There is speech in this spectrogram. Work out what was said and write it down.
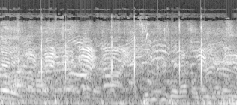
Lovely. Kobe. As soon as you went up, I'll do it again.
